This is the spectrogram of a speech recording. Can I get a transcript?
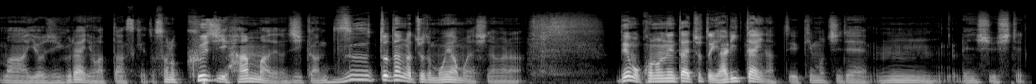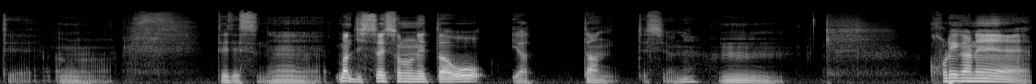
まあ4時ぐらいに終わったんですけど、その9時半までの時間、ずっとなんかちょっともやもやしながら、でもこのネタちょっとやりたいなっていう気持ちで、うん、練習してて、うん。でですね、まあ実際そのネタをやったんですよね。うん。これがね、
